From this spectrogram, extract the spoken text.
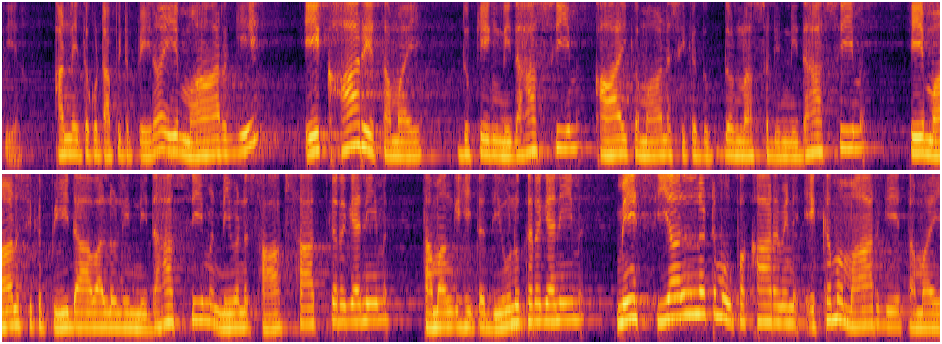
තියෙන. අන්න එතකොට අපිට පේනවා ඒ මාර්ගයේ ඒ කාරය තමයි දුකෙන් නිදහස්වීම කායික මානසික දුක්දොන්නස්වලින් නිදහස්වීම ඒ මානසික පීඩාවල් වලින් නිදහස්වීම නිවන සාක්ෂාත් කර ගැනීම තමන්ගේ හිත දියුණු කර ගැනීම මේ සියල්ලටම උපකාරවෙන එකම මාර්ගයේ තමයි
